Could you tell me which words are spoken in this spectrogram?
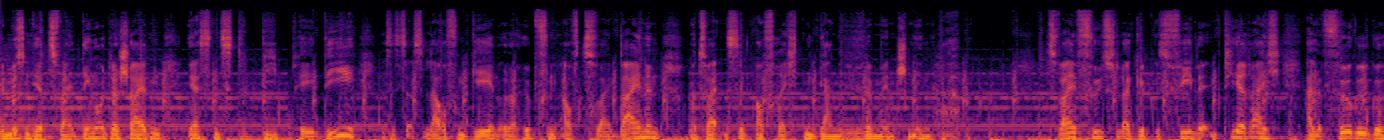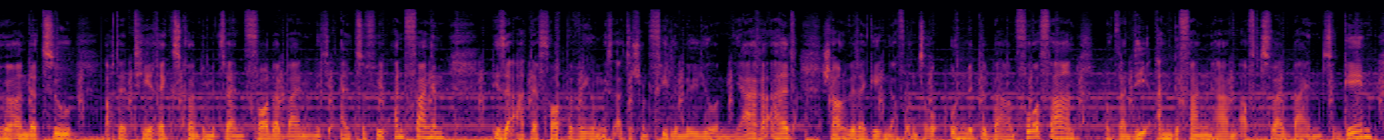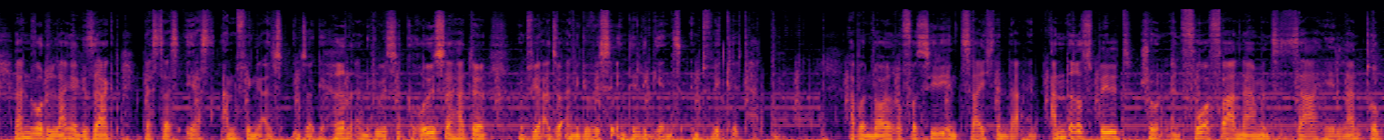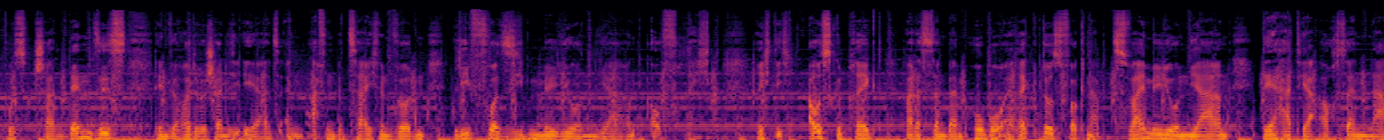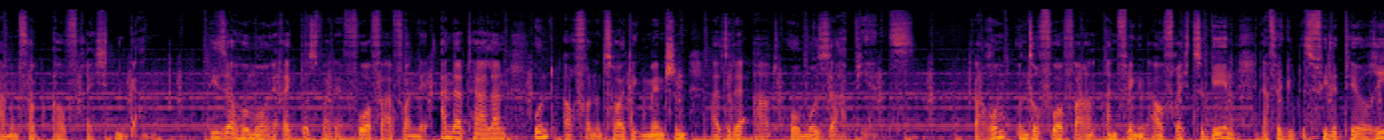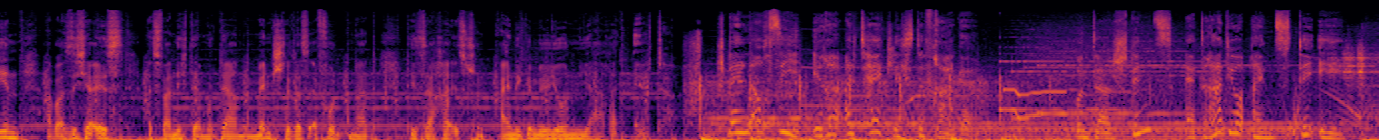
Wir müssen hier zwei Dinge unterscheiden. Erstens die Bipedie, das ist das Laufen, Gehen oder Hüpfen auf zwei Beinen und zweitens den aufrechten Gang, wie wir Menschen ihn haben. Zweifüßler gibt es viele im Tierreich. Alle Vögel gehören dazu. Auch der T-Rex konnte mit seinen Vorderbeinen nicht allzu viel anfangen. Diese Art der Fortbewegung ist also schon viele Millionen Jahre alt. Schauen wir dagegen auf unsere unmittelbaren Vorfahren und wann die angefangen haben, auf zwei Beinen zu gehen. Dann wurde lange gesagt, dass das erst anfing, als unser Gehirn eine gewisse Größe hatte und wir also eine gewisse Intelligenz entwickelt hatten aber neuere Fossilien zeichnen da ein anderes Bild. Schon ein Vorfahr namens Sahelanthropus chadensis, den wir heute wahrscheinlich eher als einen Affen bezeichnen würden, lief vor sieben Millionen Jahren aufrecht. Richtig ausgeprägt war das dann beim Homo erectus vor knapp zwei Millionen Jahren. Der hat ja auch seinen Namen vom aufrechten Gang. Dieser Homo erectus war der Vorfahr von Neandertalern und auch von uns heutigen Menschen, also der Art Homo sapiens. Warum unsere Vorfahren anfingen aufrecht zu gehen, dafür gibt es viele Theorien, aber sicher ist, es war nicht der moderne Mensch, der das erfunden hat. Die Sache ist schon einige Millionen Jahre älter. Stellen auch Sie Ihre alltäglichste Frage unter stimmtz.radio1.de.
